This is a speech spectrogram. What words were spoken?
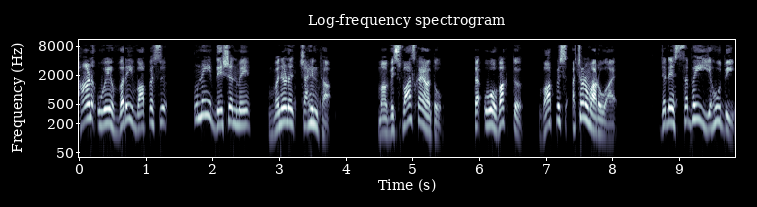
हाणे उहे वरी वापसि उन ई देशनि में वञणु चाहिनि था मां विश्वास कयां थो त उहो वक़्तु वापसि अचण वारो आहे जॾहिं सभई यहूदी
